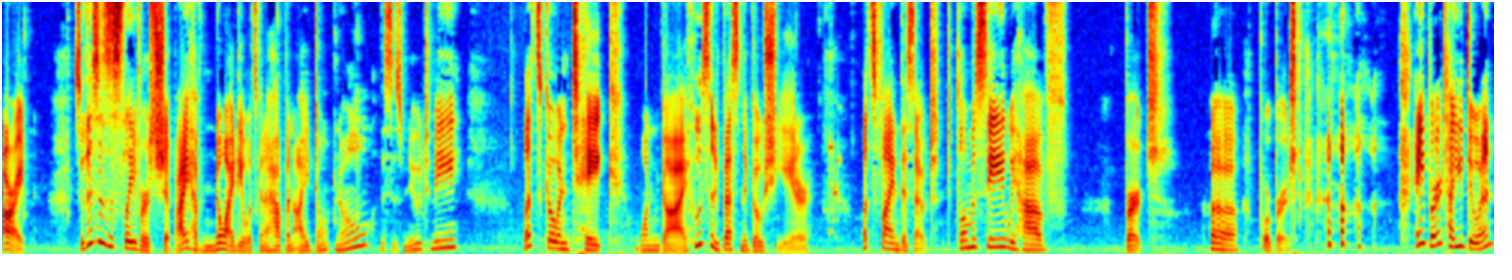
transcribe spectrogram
All right. So this is a slaver's ship. I have no idea what's going to happen. I don't know. This is new to me. Let's go and take one guy. Who's the best negotiator? Let's find this out. Diplomacy, we have Bert. Uh, poor Bert. hey, Bert, how you doing?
